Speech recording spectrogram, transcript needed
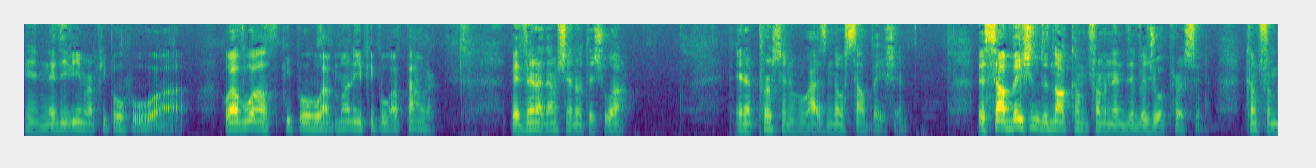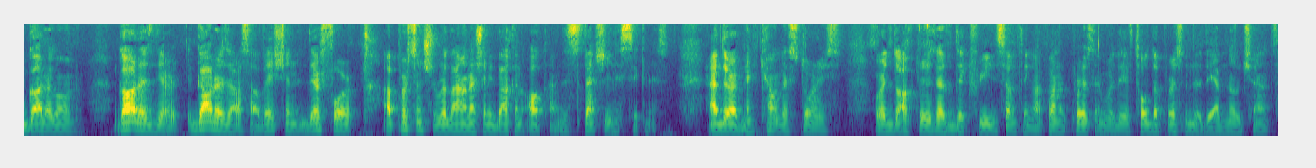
In nedivim are people who, uh, who have wealth, people who have money, people who have power. In a person who has no salvation. The salvation does not come from an individual person. It comes from God alone. God is their God is our salvation, and therefore a person should rely on Hashem Yibach in all times, especially the sickness. And there have been countless stories where doctors have decreed something upon a person, where they have told the person that they have no chance.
